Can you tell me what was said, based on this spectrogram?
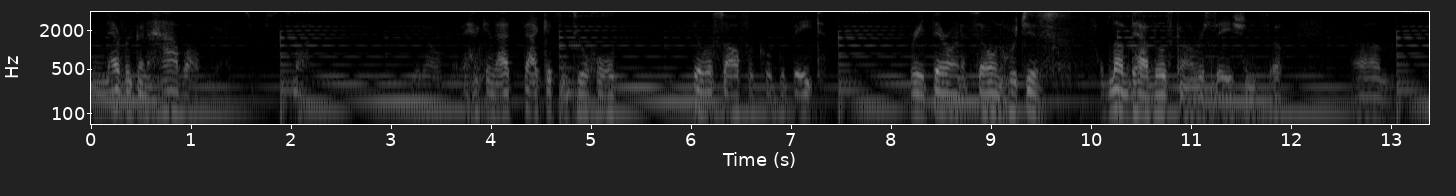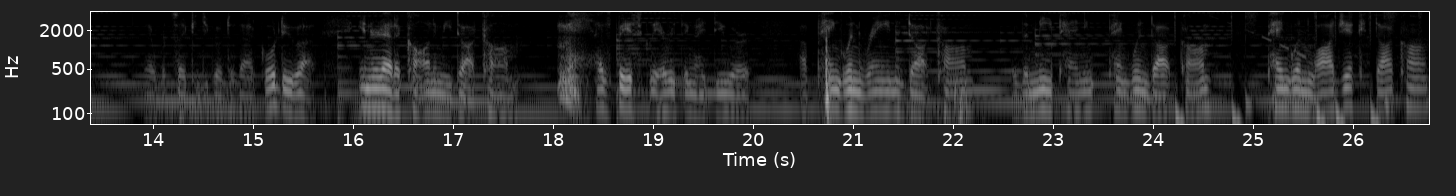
You're never going to have all the answers. It's not, you know, and that, that gets into a whole philosophical debate right there on its own, which is, I'd love to have those conversations. So, um, yeah, what site could you go to that? Go to uh, interneteconomy.com. That's basically everything I do, or uh, penguinrain.com, or the me penguin.com, penguinlogic.com.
